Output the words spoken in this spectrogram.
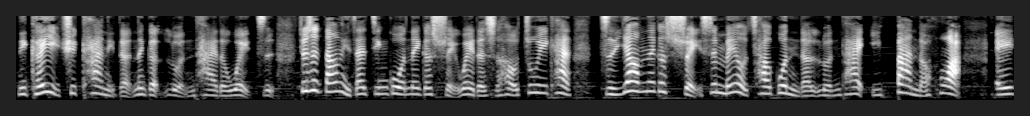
你可以去看你的那个轮胎的位置，就是当你在经过那个水位的时候。后注意看，只要那个水是没有超过你的轮胎一半的话。哎，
